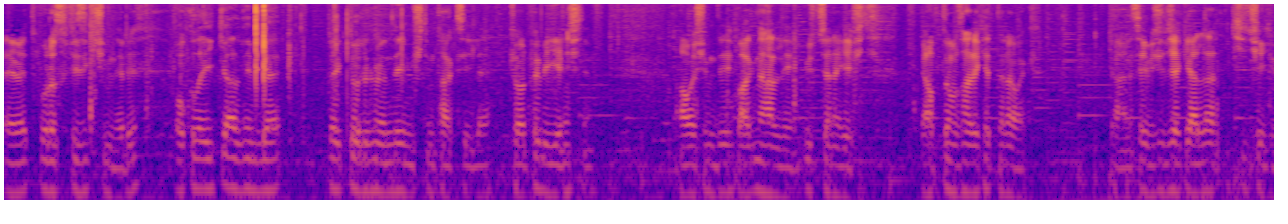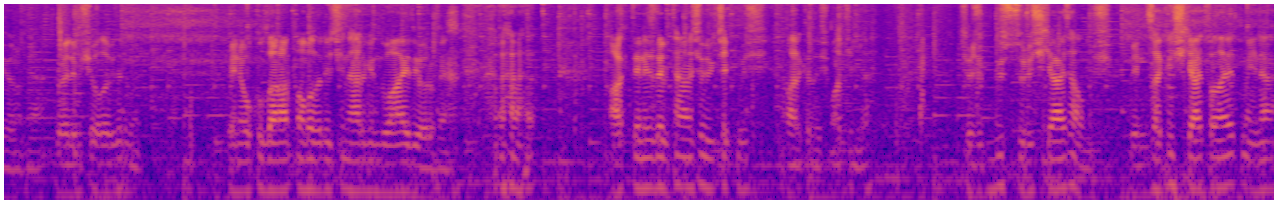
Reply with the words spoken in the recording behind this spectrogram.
Evet burası fizik çimleri. Okula ilk geldiğimde rektörün önündeymiştim taksiyle. Körpe bir gençtim. Ama şimdi bak ne haldeyim. 3 sene geçti. Yaptığımız hareketlere bak. Yani sevişilecek yerler iki çekiyorum ya. Böyle bir şey olabilir mi? Beni okuldan atmamaları için her gün dua ediyorum ya. Akdeniz'de bir tane çocuk çekmiş. Arkadaşım Atilla. Çocuk bir sürü şikayet almış. Beni sakın şikayet falan etmeyin ha.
